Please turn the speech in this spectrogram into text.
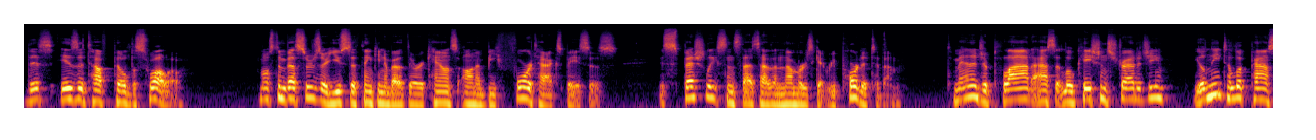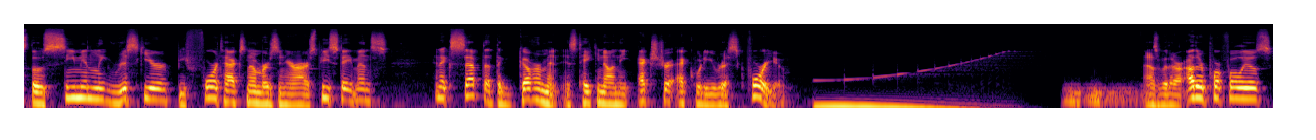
this is a tough pill to swallow. Most investors are used to thinking about their accounts on a before tax basis, especially since that's how the numbers get reported to them. To manage a plaid asset location strategy, you'll need to look past those seemingly riskier before tax numbers in your RSP statements and accept that the government is taking on the extra equity risk for you. As with our other portfolios,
